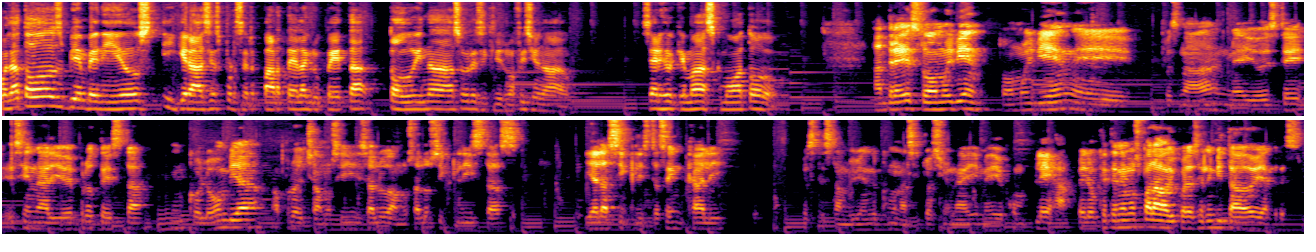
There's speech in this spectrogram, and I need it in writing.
Hola a todos, bienvenidos y gracias por ser parte de la grupeta Todo y Nada sobre Ciclismo Aficionado. Sergio, ¿qué más? ¿Cómo va todo? Andrés, todo muy bien, todo muy bien. Eh, pues nada, en medio de este escenario de protesta en Colombia, aprovechamos y saludamos a los ciclistas y a las ciclistas en Cali, pues que están viviendo como una situación ahí medio compleja. Pero ¿qué tenemos para hoy? ¿Cuál es el invitado de hoy, Andrés?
